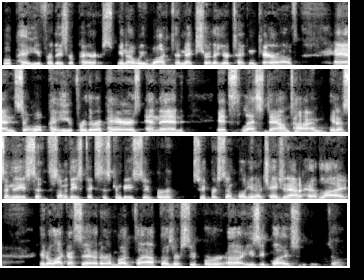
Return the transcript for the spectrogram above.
we'll pay you for these repairs. You know, we want to make sure that you're taken care of, and so we'll pay you for the repairs, and then it's less downtime. You know, some of these some of these fixes can be super super simple. You know, changing out a headlight, you know, like I said, or a mud flap. Those are super uh, easy plays. So.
